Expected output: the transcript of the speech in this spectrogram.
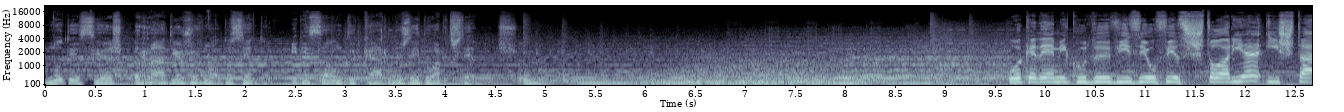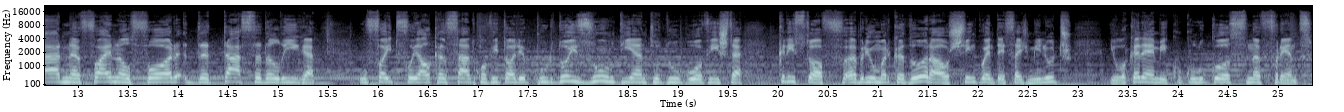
Notícias Rádio Jornal do Centro. Edição de Carlos Eduardo Esteves. O académico de Viseu fez história e está na Final Four da Taça da Liga. O feito foi alcançado com vitória por 2-1 diante do Boa Vista. Christophe abriu o marcador aos 56 minutos e o académico colocou-se na frente.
